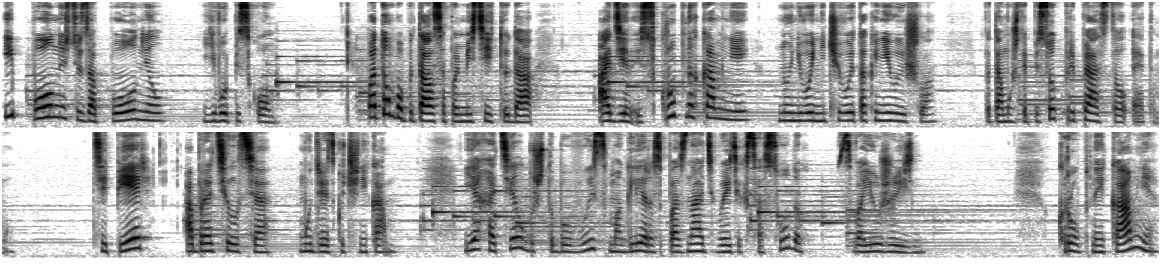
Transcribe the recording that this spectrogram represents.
и полностью заполнил его песком. Потом попытался поместить туда один из крупных камней, но у него ничего так и не вышло, потому что песок препятствовал этому. Теперь обратился мудрец к ученикам. Я хотел бы, чтобы вы смогли распознать в этих сосудах свою жизнь. Крупные камни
